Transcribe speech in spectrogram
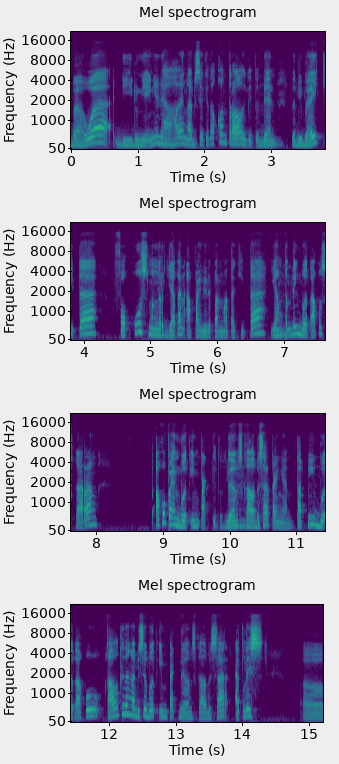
bahwa di dunia ini ada hal-hal yang nggak bisa kita kontrol gitu. Dan lebih baik kita fokus mengerjakan apa yang di depan mata kita. Yang penting buat aku sekarang aku pengen buat impact gitu. Dalam skala besar pengen tapi buat aku kalau kita nggak bisa buat impact dalam skala besar at least uh,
